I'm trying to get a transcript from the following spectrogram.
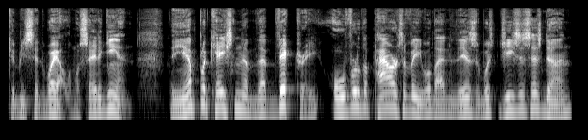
could be said well. I'm going to say it again. The implication of that victory over the powers of evil, that is what Jesus has done,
